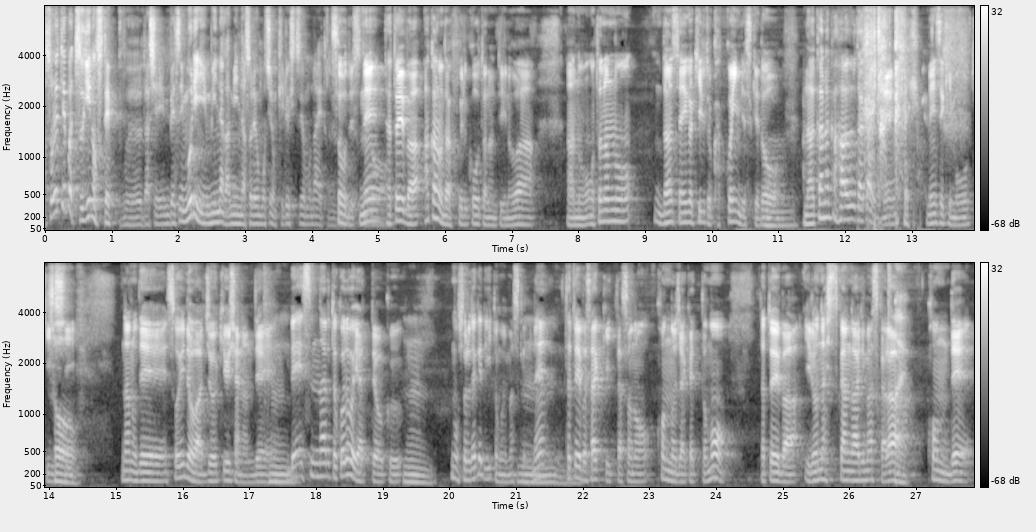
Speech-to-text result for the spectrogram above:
それってやっぱり次のステップだし、別に無理にみんながみんなそれをもちろん着る必要もないと思そううんですね。例えば赤のダッフルコートなんていうのは、あの、大人の男性が着るとかっこいいんですけど、なかなかハードル高いよね。面積も大きいしそ。なので、そういうのは上級者なんで、うんベースになるところをやっておく。うん。もうそれだけでいいと思いますけどね。うん例えばさっき言ったその紺のジャケットも、例えばいろんな質感がありますから、は紺で、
